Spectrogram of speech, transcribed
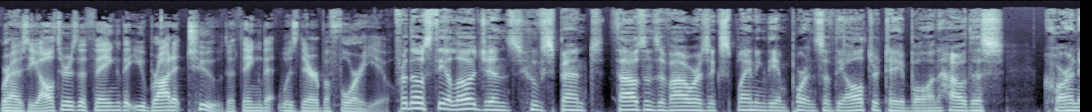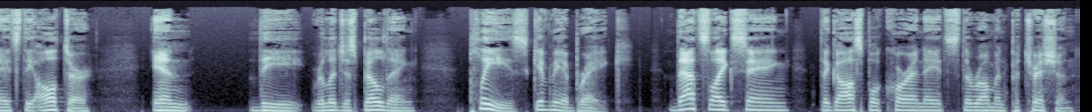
Whereas the altar is the thing that you brought it to, the thing that was there before you. For those theologians who've spent thousands of hours explaining the importance of the altar table and how this coronates the altar in the religious building, please give me a break. That's like saying the gospel coronates the Roman patrician.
